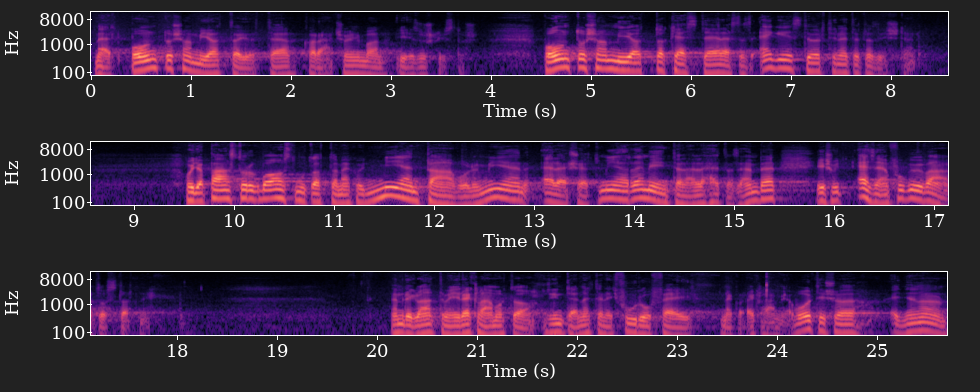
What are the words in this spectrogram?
mert pontosan miatta jött el karácsonyban Jézus Krisztus. Pontosan miatta kezdte el ezt az egész történetet az Isten. Hogy a pásztorokban azt mutatta meg, hogy milyen távol, milyen elesett, milyen reménytelen lehet az ember, és hogy ezen fog ő változtatni. Nemrég láttam egy reklámot az interneten, egy fúrófej nek a reklámja volt, és a, egy nagyon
